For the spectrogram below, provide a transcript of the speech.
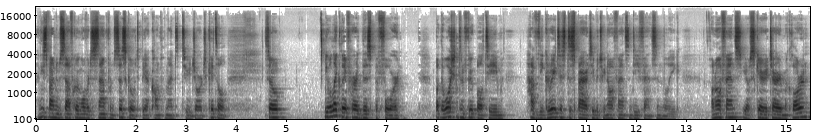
And he's found himself going over to San Francisco to be a complement to George Kittle. So you will likely have heard this before, but the Washington football team have the greatest disparity between offense and defense in the league. On offense, you have scary Terry McLaurin,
